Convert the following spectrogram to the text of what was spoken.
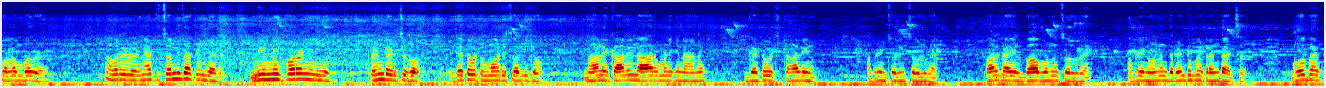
சொல்லும்போது அவர் நேற்று சொல்லி தான் செஞ்சார். நீ இன்னைக்கு போகிற நீ ஃப்ரெண்ட் அடிச்சுக்கோ. கெட் அவுட் மோடி சொல்லிக்கோ. நாளை காலையில் ஆறு மணிக்கு நான் கெட் அவுட் ஸ்டாலின் அப்படின்னு சொல்லி சொல்லுவேன். பால்டாயில் பாபுன்னு சொல்லுவேன். அப்படின்னு ஒன்று இந்த ரெண்டுமே ட்ரெண்ட் ஆச்சு. கோபேக்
